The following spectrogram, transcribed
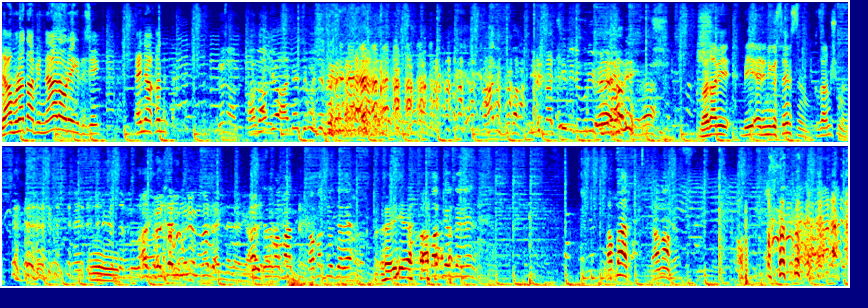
ya Murat abi ne ara oraya gidecek? En yakın Adam diyor ağaca çıkmış. abi bak biri kaçıyor biri vuruyor. Öyle abi. Murat abi bir elini gösterir misin? Kızarmış mı? Aç gözler yumuluyor mu kardeş? Gözleri kapat. Kapat gözleri. kapat gözleri. Kapat. Tamam.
